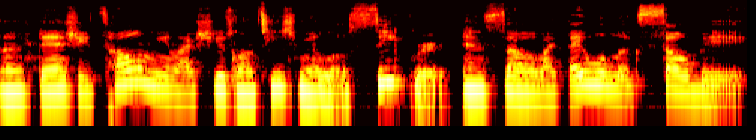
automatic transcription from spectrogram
And then she told me like she was gonna teach me a little secret. And so like they will look so big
